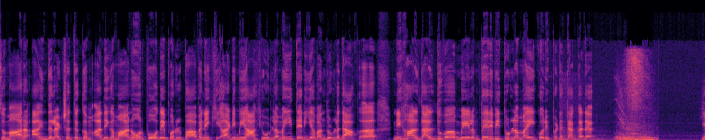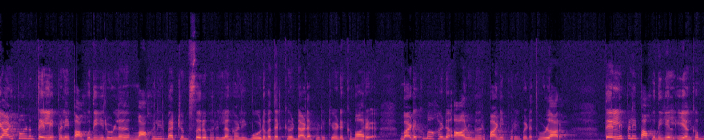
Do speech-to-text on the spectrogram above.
சுமார் ஐந்து லட்சத்துக்கும் அதிகமானோர் போதைப்பொருள் பாவனைக்கு அடிமையாகியுள்ளமை தெரிய வந்துள்ளதாக நிஹால் தல்துவ மேலும் தெரிவித்துள்ளமை குறிப்பிடத்தக்கது. யாழ்ப்பாணம் தெல்லிப்பள்ளி பகுதியில் உள்ள மகளிர் மற்றும் சிறுவர் இல்லங்களை மூடுவதற்கு நடவடிக்கை எடுக்குமாறு வடக்கு மாகாண ஆளுநர் பணிப்புரை விடுத்துள்ளார். தெல்லிப்பள்ளி பகுதியில் இயங்கும்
